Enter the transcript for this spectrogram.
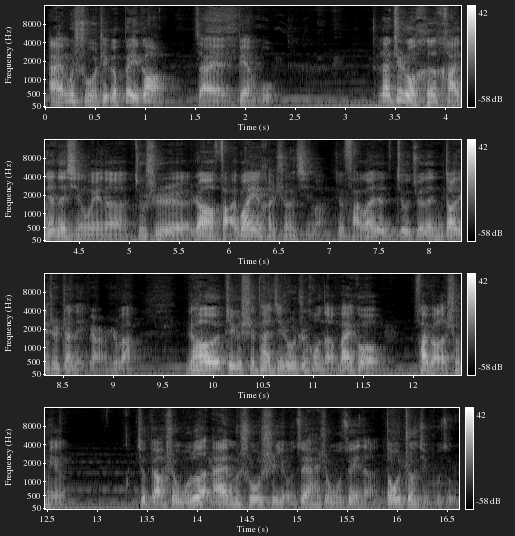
M 说这个被告在辩护。那这种很罕见的行为呢，就是让法官也很生气嘛。就法官就就觉得你到底是站哪边，是吧？然后这个审判结束之后呢，Michael 发表了声明，就表示无论 M 叔是有罪还是无罪呢，都证据不足。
